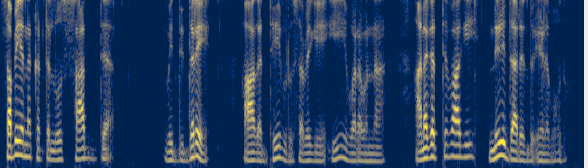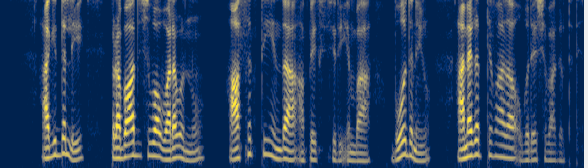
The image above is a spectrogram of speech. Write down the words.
ಸಭೆಯನ್ನು ಕಟ್ಟಲು ಸಾಧ್ಯವಿದ್ದಿದ್ದರೆ ಆಗ ದೇವರು ಸಭೆಗೆ ಈ ವರವನ್ನು ಅನಗತ್ಯವಾಗಿ ನೀಡಿದ್ದಾರೆಂದು ಹೇಳಬಹುದು. ಹಾಗಿದ್ದಲ್ಲಿ ಪ್ರವಾದಿಸುವ ವರವನ್ನು ಆಸಕ್ತಿಯಿಂದ ಅಪೇಕ್ಷಿಸಿರಿ ಎಂಬ ಬೋಧನೆಯು ಅನಗತ್ಯವಾದ ಉಪದೇಶವಾಗಿರುತ್ತದೆ.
